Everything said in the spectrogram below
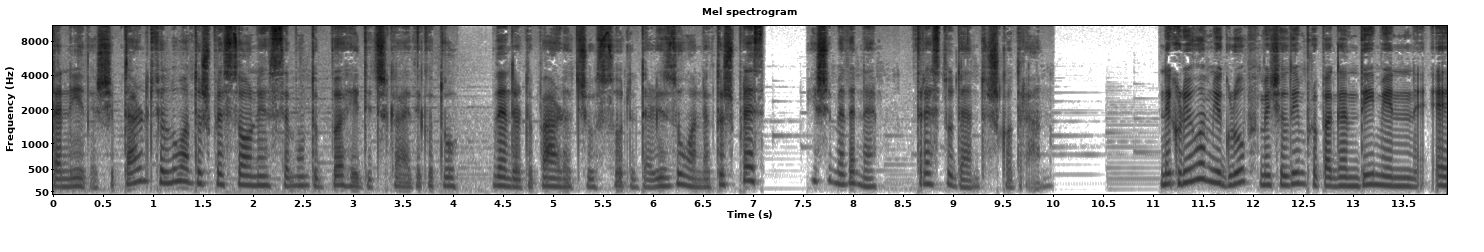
Tani dhe shqiptarët filluan të shpresonin se mund të bëhej diçka edhe këtu, dhe ndër të parët që u solidarizuan në këtë shpresë, ishim edhe ne, tre studentë shkodranë. Ne krijuam një grup me qëllim propagandimin e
